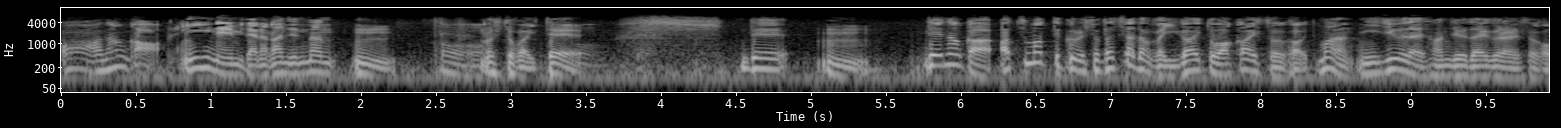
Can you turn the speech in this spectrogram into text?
ああ、なんか、いいね、みたいな感じになん、うん。の人がいて、で、うん。で、なんか集まってくる人たちはなんか意外と若い人がまあ20代、30代ぐらいの人が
